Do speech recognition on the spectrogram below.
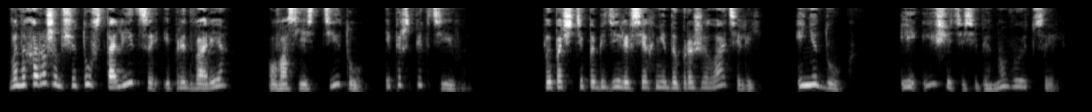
Вы на хорошем счету в столице и при дворе, у вас есть титул и перспективы. Вы почти победили всех недоброжелателей и недуг, и ищете себе новую цель.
